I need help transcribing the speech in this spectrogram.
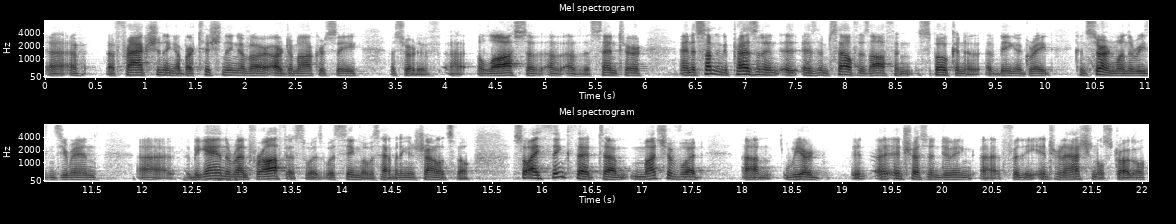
uh, a, a, fractioning, a partitioning of our, our democracy, a sort of a loss of, of, of, the center. And it's something the president as himself has often spoken of, of being a great concern. One of the reasons he ran uh, began the run for office was, was seeing what was happening in Charlottesville. So I think that um, much of what um, we are in, uh, interested in doing uh, for the international struggle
